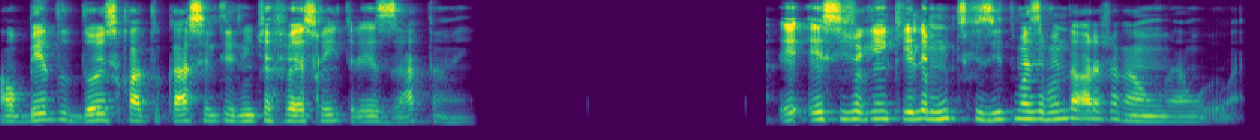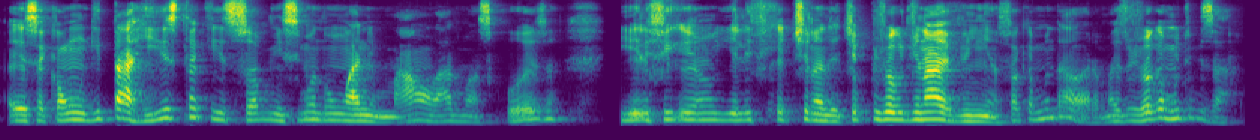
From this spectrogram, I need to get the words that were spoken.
Albedo 2 4K 120 FPS Ray 3, exatamente. Esse joguinho aqui ele é muito esquisito, mas é muito da hora jogar. É um, esse aqui é um guitarrista que sobe em cima de um animal lá, de umas coisas, e ele fica, e ele fica tirando. É tipo um jogo de navinha, só que é muito da hora. Mas o jogo é muito bizarro.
